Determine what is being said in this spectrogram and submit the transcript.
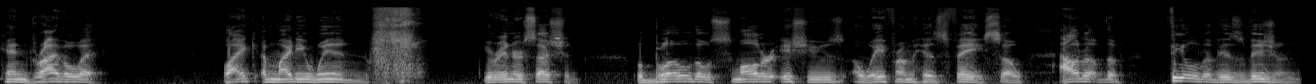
can drive away like a mighty wind, your intercession will blow those smaller issues away from his face, so out of the field of his vision,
